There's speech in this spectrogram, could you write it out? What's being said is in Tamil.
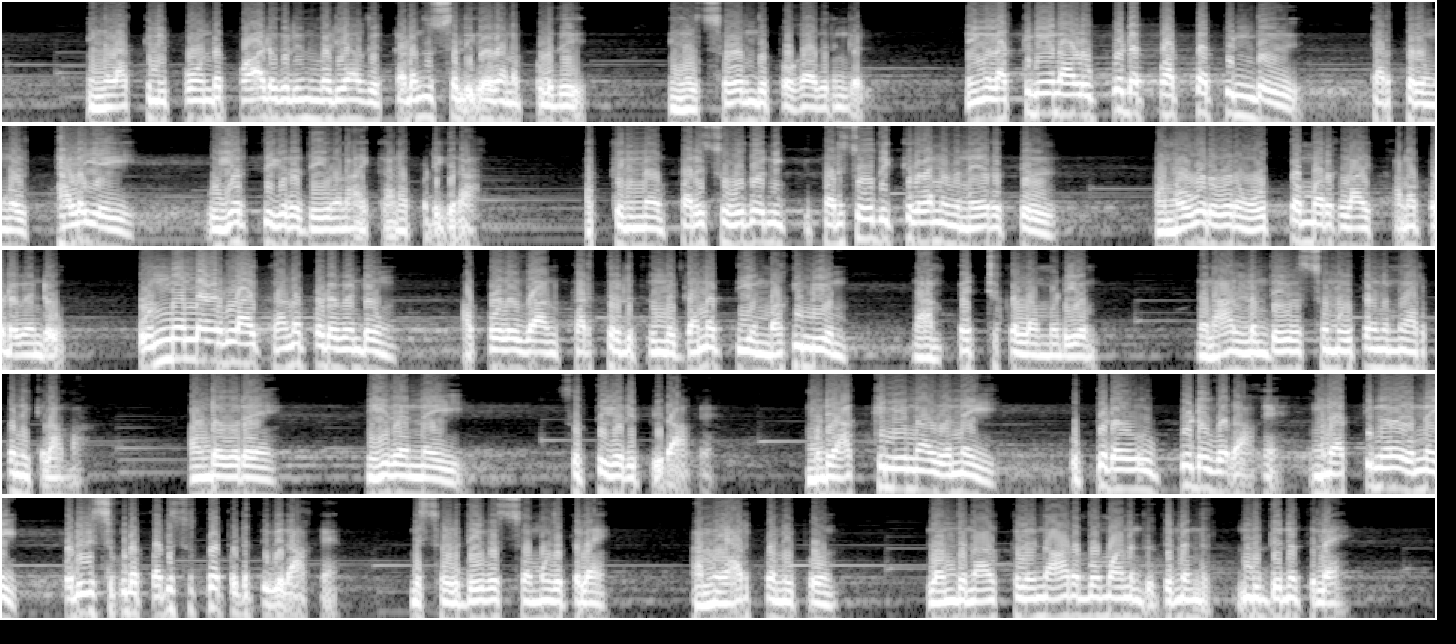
நீங்கள் அக்னி போன்ற பாடுகளின் வழியாக கடந்து செல்கிறதான பொழுது நீங்கள் சோர்ந்து போகாதிருங்கள். நீங்கள் அக்னியினால் ஒப்பிடப்பட்ட பின்பு கர்த்தர் உங்கள் தலையை உயர்த்துகிற தெய்வனாய் காணப்படுகிறார். அக்கினி பரிசோதனை பரிசோதிக்கிறதான அந்த நேரத்தில் நம் ஒவ்வொருவரும் உத்தமர்களாய் காணப்பட வேண்டும். உண்மையுள்ளவர்களாய் காணப்பட வேண்டும். அப்பொழுதுதான் கர்த்தரிடத்திலிருந்து கனத்தையும் மகிமையும் நாம் பெற்றுக்கொள்ள முடியும். இந்த நாளிலும் தெய்வ சமூகத்தை நம்ம அர்ப்பணிக்கலாமா? ஆண்டவரே நீர் என்னை சுத்திகரிப்பீராக. உம்முடைய அக்கினியினால் என்னை உப்பிட உப்பிடுவதாக. உம்முடைய அக்கினியால் என்னை ஒரு விசு கூட பரிசுத்தப்படுத்துவீராக. இந்த தெய்வ சமூகத்துல நம்மை அர்ப்பணிப்போம். இந்த நாட்களின் ஆரம்பமான இந்த தின இந்த தினத்துல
